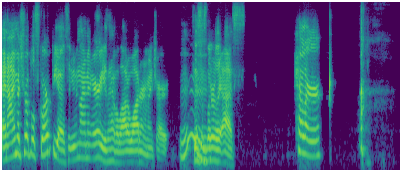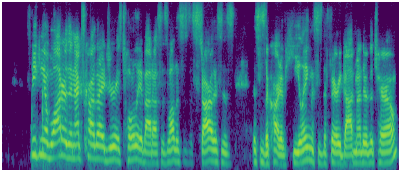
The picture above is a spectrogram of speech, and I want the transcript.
And I'm a triple Scorpio, so even though I'm an Aries, I have a lot of water in my chart. This is Mm. literally us. Hello. Speaking of water, the next card that I drew is totally about us as well. This is the star. This is this is the card of healing. This is the fairy godmother of the tarot,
